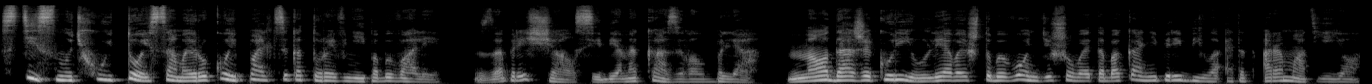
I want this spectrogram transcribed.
Стиснуть хуй той самой рукой, пальцы которой в ней побывали. Запрещал себе, наказывал, бля. Но даже курил левой, чтобы вонь дешевая табака не перебила этот аромат ее.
